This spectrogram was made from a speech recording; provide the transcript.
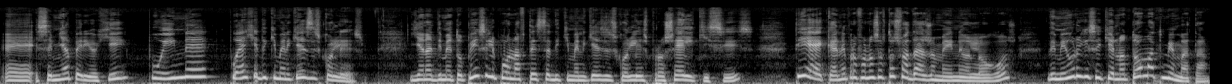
ε, σε μια περιοχή που, είναι, που έχει αντικειμενικές δυσκολίες. Για να αντιμετωπίσει λοιπόν αυτές τις αντικειμενικές δυσκολίες προσέλκυσης, τι έκανε, προφανώς αυτός φαντάζομαι είναι ο λόγος, δημιούργησε καινοτόμα τμήματα.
